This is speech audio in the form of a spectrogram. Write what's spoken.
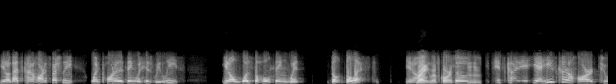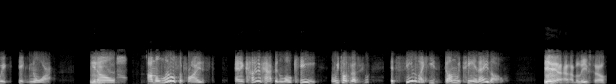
You know, that's kind of hard, especially when part of the thing with his release, you know, was the whole thing with the the list. You know, right, of course. So hmm it's kind, yeah, he's kind of hard to ignore. You Mhm. know, I'm a little surprised, and it kind of happened low key. And we talked about this before. It seems like he's done with TNA though. Yeah, I, I believe so.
